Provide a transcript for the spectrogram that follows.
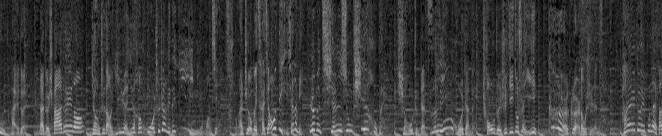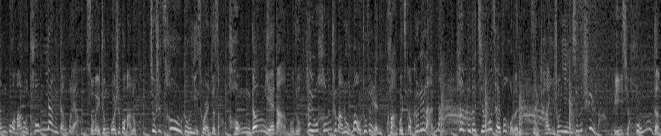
不排队那就插队喽。要知道，医院、银行、火车站里的一米黄线，从来只有被踩脚底下的米。人们前胸贴后背，调整站姿，灵活站位，瞅准时机就瞬移，个个都是人才。排队不耐烦，过马路同样等不了。所谓中国式过马路，就是凑够一撮人就走，红灯也挡不住。还有横穿马路冒出飞人，跨过几道隔离栏的，恨不得脚踩风火轮，再插一双隐形的翅膀。比起红灯、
